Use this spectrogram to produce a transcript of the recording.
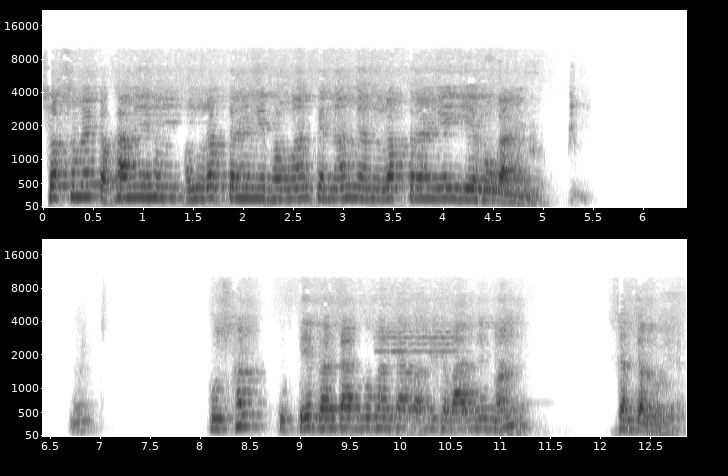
सब समय कथा में हम अनुरक्त रहेंगे, भगवान के नाम में अनुरक्त रहेंगे, ये होगा नहीं। कुछ खंड एक घंटा, दो घंटा करने के बाद में मन चंचल हो जाए।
